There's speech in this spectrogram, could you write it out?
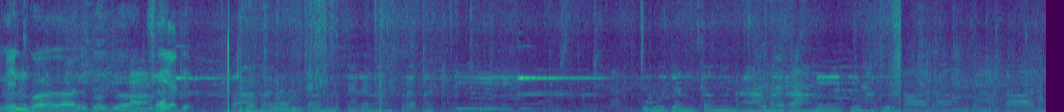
ಮೇನ್ ಇದು ಜ- ಗುಡಿ ಅದೇ पूजन्तं राम रामेति मधुरारां दातारां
